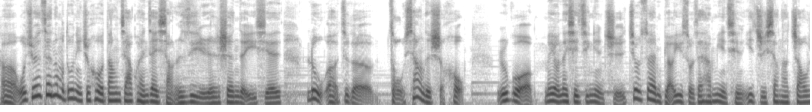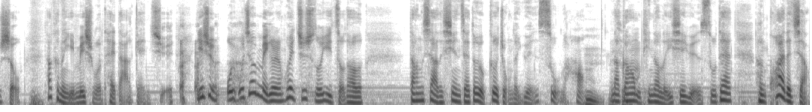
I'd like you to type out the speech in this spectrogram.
呃，我觉得在那么多年之后，当加宽在想着自己人生的一些路，呃，这个走向的时候，如果没有那些经验值，就算表意所在他面前一直向他招手，他可能也没什么太大的感觉。也许我我知道每个人会之所以走到当下的现在，都有各种的元素了哈。嗯，那刚刚我们听到了一些元素，但很快的讲，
